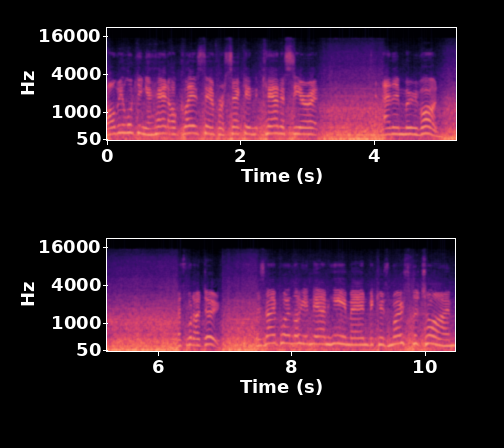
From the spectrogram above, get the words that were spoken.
I'll be looking ahead, I'll glance down for a second, counter steer it, and then move on. That's what I do. There's no point looking down here, man, because most of the time,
